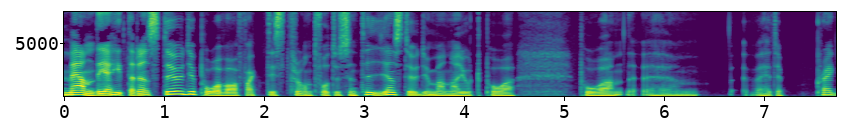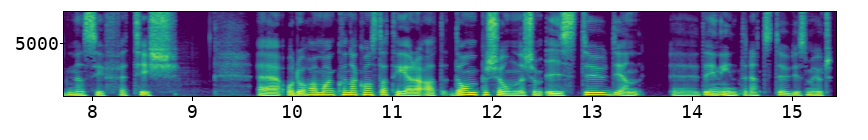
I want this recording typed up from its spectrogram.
Men det jag hittade en studie på var faktiskt från 2010, en studie man har gjort på, på eh, vad heter det? pregnancy fetish. Eh, och då har man kunnat konstatera att de personer som i studien Eh, det är en internetstudie som har gjorts.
